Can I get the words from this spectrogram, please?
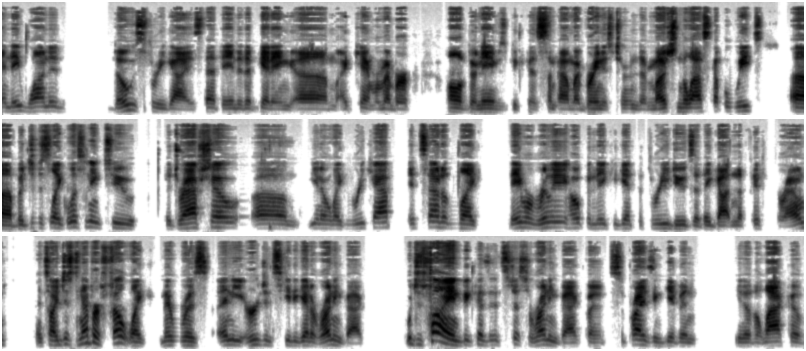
and they wanted those three guys that they ended up getting. Um, I can't remember all of their names because somehow my brain has turned to mush in the last couple of weeks. Uh, but just like listening to the draft show, um, you know, like recap, it sounded like they were really hoping they could get the three dudes that they got in the fifth round. And so I just never felt like there was any urgency to get a running back, which is fine because it's just a running back, but surprising given, you know, the lack of,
